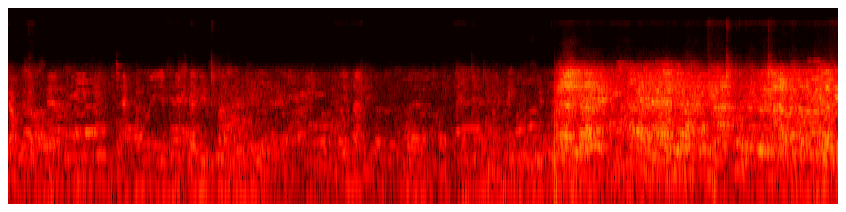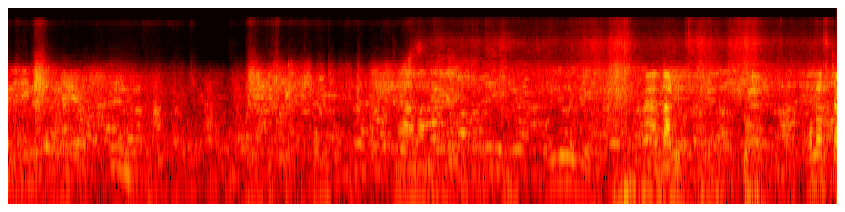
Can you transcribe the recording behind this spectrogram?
খাসি থাকব হ্যাঁ দাঁড়িয়ে। ওনার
